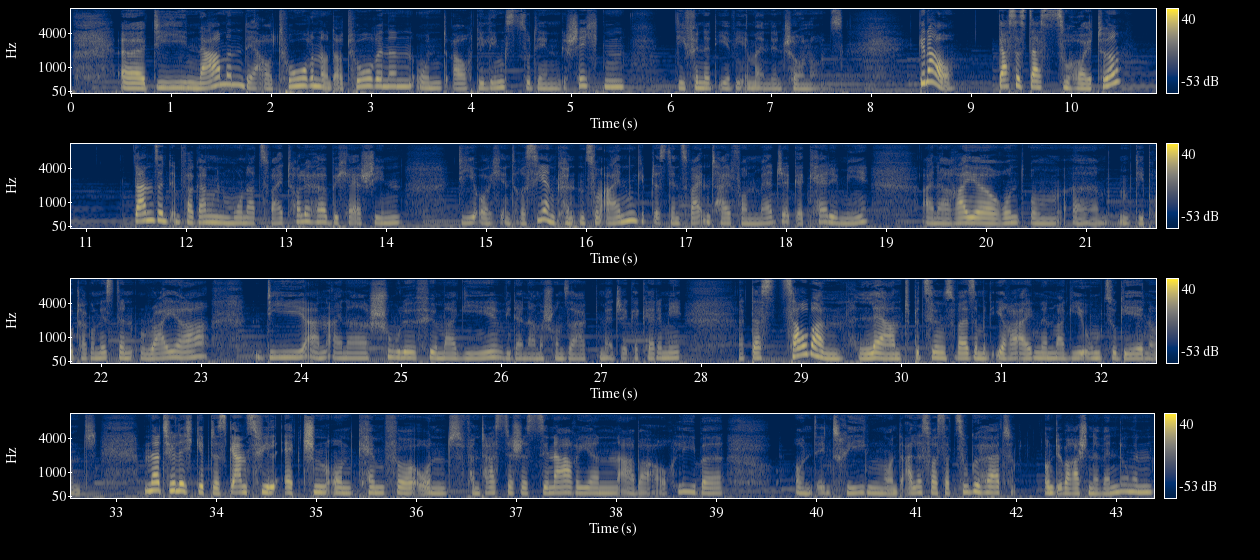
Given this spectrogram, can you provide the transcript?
Äh, die Namen der Autoren und Autorinnen und auch die Links zu den Geschichten, die findet ihr wie immer in den Show Notes. Genau, das ist das zu heute. Dann sind im vergangenen Monat zwei tolle Hörbücher erschienen, die euch interessieren könnten. Zum einen gibt es den zweiten Teil von Magic Academy, einer Reihe rund um äh, die Protagonistin Raya, die an einer Schule für Magie, wie der Name schon sagt, Magic Academy, das Zaubern lernt, beziehungsweise mit ihrer eigenen Magie umzugehen. Und natürlich gibt es ganz viel Action und Kämpfe und fantastische Szenarien, aber auch Liebe und Intrigen und alles, was dazugehört und überraschende Wendungen.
